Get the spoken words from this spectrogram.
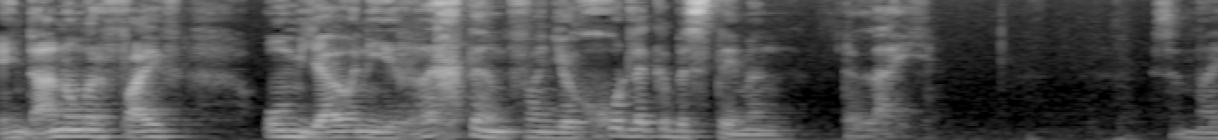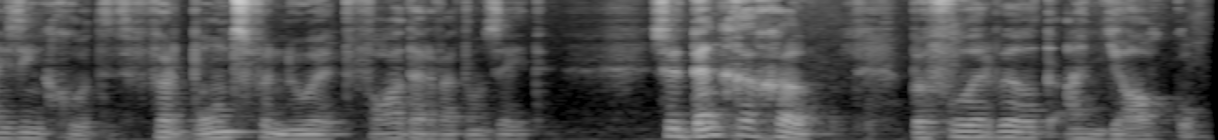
En dan nommer 5 om jou in die rigting van jou goddelike bestemming te lei. It's amazing God, verbondsvernoot, Vader wat ons het. So dink gou-gou byvoorbeeld aan Jakob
